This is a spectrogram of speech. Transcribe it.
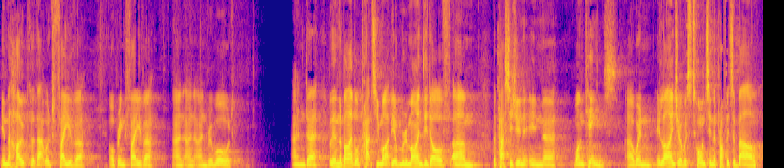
in the hope that that would favor or bring favor and, and, and reward. And uh, within the Bible, perhaps you might be reminded of um, the passage in, in uh, 1 Kings uh, when Elijah was taunting the prophets of Baal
